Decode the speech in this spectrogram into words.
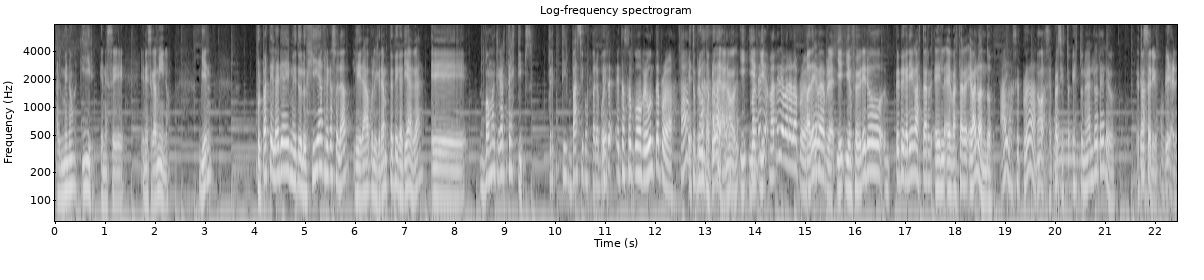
al menos ir en ese, en ese camino. Bien, por parte del área de metodología Fracaso Lab, liderada por el gran Pepe Cariaga, eh, vamos a entregar tres tips. Tres tips básicos para poder... Esta- estas son como preguntas de prueba. ¿ah? Esto es pregunta prueba, ¿no? Y, y- materia, y- materia para la prueba. materia para prueba. Y- en febrero Pepe Cariaga va a estar, eh, va a estar evaluando. Ay, va a ser prueba. No, va a ser prueba. si Esto, esto no es al lote, Leo. Esto es serio. Bien.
